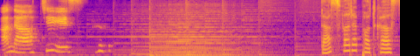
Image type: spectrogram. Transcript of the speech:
Anna. Tschüss. Das war der Podcast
